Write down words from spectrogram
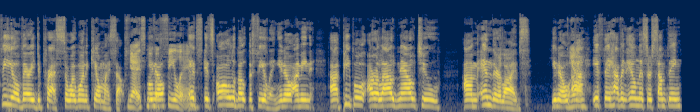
feel very depressed, so I want to kill myself. Yeah, it's more You know, feeling. It's it's all about the feeling. You know, I mean, uh, people are allowed now to um, end their lives. You know, Yeah. uh, if they have an illness or something,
